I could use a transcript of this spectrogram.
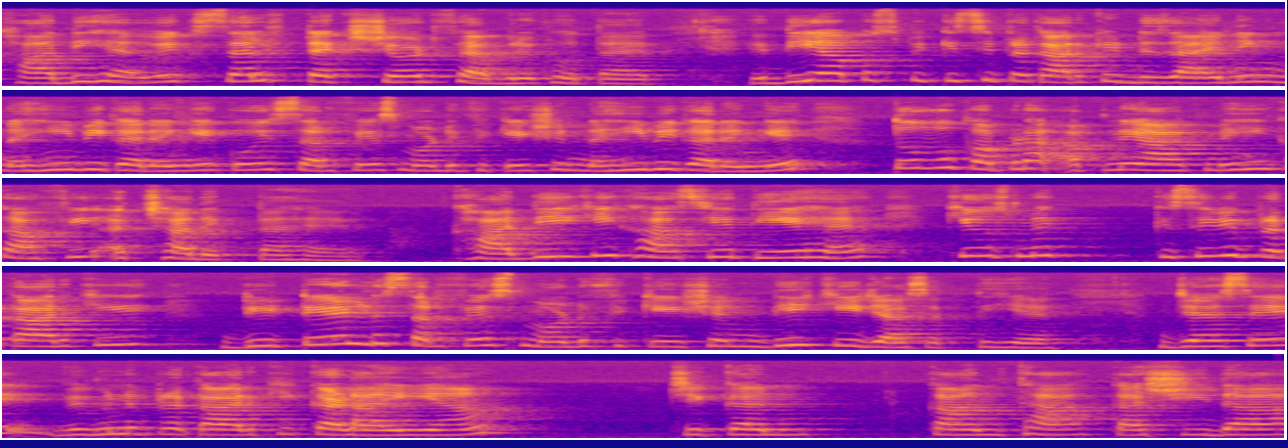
खादी है, वो एक सेल्फ टेक्सचर्ड फैब्रिक होता है। यदि आप उस पर किसी प्रकार की डिज़ाइनिंग नहीं भी करेंगे, कोई सरफेस मॉडिफिकेशन नहीं भी करेंगे तो वो कपड़ा अपने आप में ही काफ़ी अच्छा दिखता है। खादी की खासियत ये है कि उसमें किसी भी प्रकार की डिटेल्ड सरफेस मॉडिफिकेशन भी की जा सकती है। जैसे विभिन्न प्रकार की कढ़ाइयाँ, चिकन, कांथा, काशीदा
